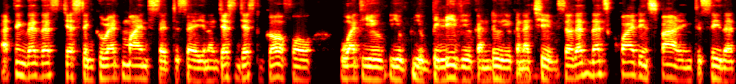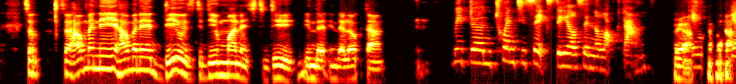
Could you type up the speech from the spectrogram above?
I think that that's just a great mindset to say, you know, just just go for what you you you believe you can do you can achieve. So that that's quite inspiring to see that. So so how many how many deals did you manage to do in the in the lockdown? We've done 26 deals in the lockdown yeah, in, yeah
